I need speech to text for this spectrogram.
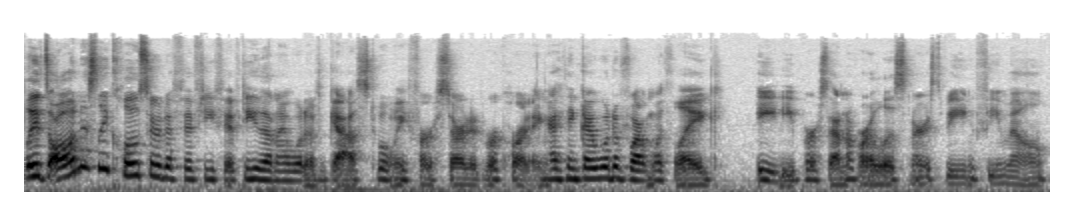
it's honestly closer to 50-50 than i would have guessed when we first started recording. I think i would have went with like 80% of our listeners being female.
